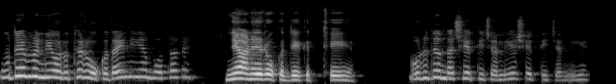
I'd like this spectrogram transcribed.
ਉਹਦੇ ਮੈਨੂੰ ਹੋਰ ਉੱਥੇ ਰੁਕਦਾ ਹੀ ਨਹੀਂ ਆ ਬਹੁਤਾ ਤੇ। ਨਿਆਣੇ ਰੁਕਦੇ ਕਿੱਥੇ ਆ? ਉਹਨੂੰ ਤੇ ਹੁੰਦਾ ਛੇਤੀ ਚੱਲੀਏ ਛੇਤੀ ਚੱਲੀਏ।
